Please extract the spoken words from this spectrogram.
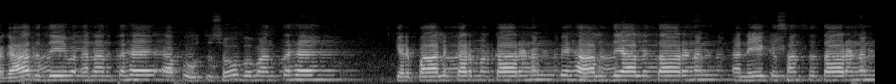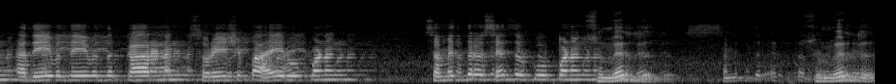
ਅਗਾਧ ਦੇਵ ਅਨੰਤ ਹੈ ਅਭੂਤ ਸੋਭਵੰਤ ਹੈ। ਕਿਰਪਾਲ ਕਰਮ ਕਾਰਣੰ ਬਿਹਾਲ ਦਿਆਲ ਤਾਰਣੰ ਅਨੇਕ ਸੰਤ ਤਾਰਣੰ ਅਦੇਵ ਦੇਵ ਕਾਰਣੰ ਸੁਰੇਸ਼ ਭਾਏ ਰੂਪਣੰ ਸਮਿੰਦਰ ਸਿੱਧ ਕੂਪਣੰ। ਸਮਿਰਧ। ਸਮਿੰਦਰ ਸਮਿਰਧ।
